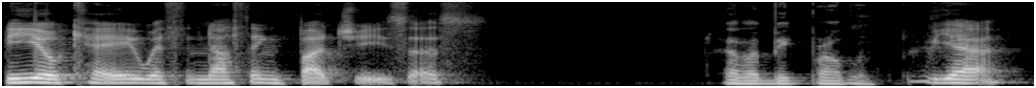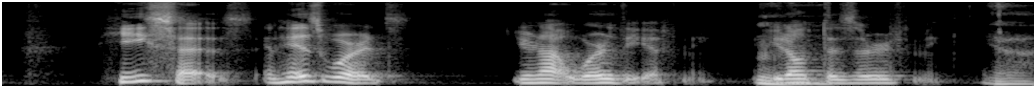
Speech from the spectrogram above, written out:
be okay with nothing but Jesus, have a big problem. Yeah. He says, in his words, you're not worthy of me. You mm-hmm. don't deserve me. Yeah.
